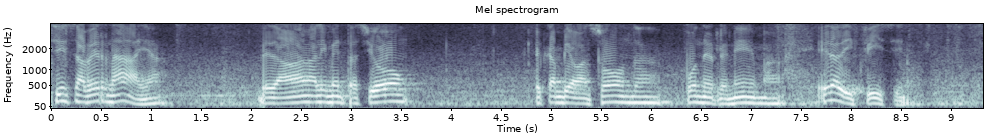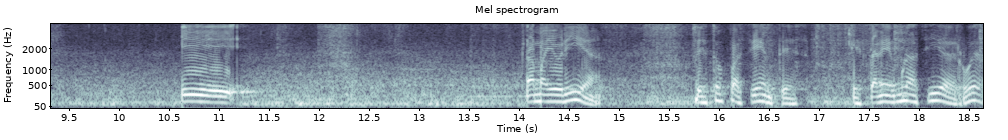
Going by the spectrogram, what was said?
sin saber nada ya. Le daban alimentación, le cambiaban sonda, ponerle enema, era difícil. Y la mayoría de estos pacientes están en una silla de ruedas.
